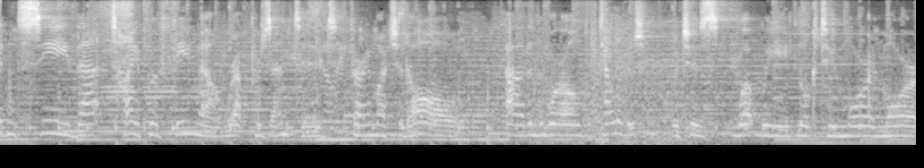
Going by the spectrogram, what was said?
didn't see that type of female represented very much at all out in the world of television, which is what we look to more and more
